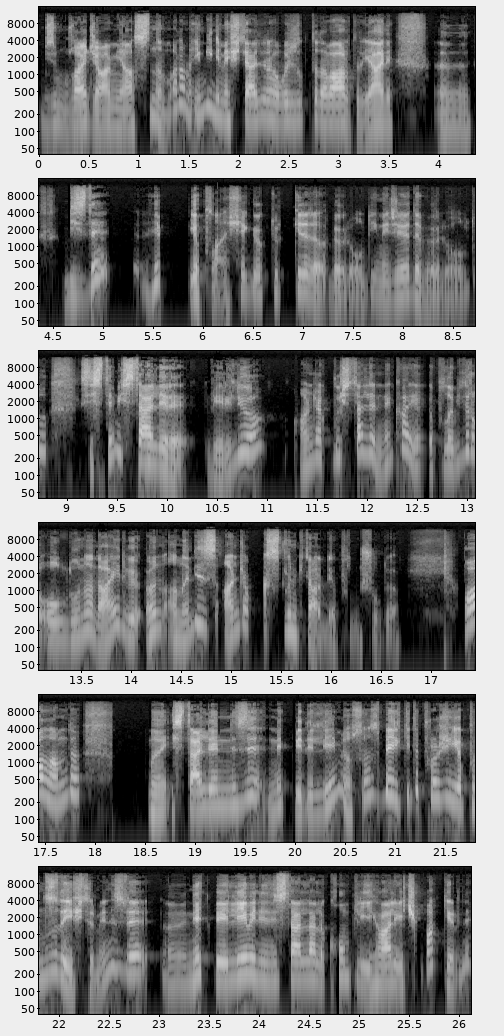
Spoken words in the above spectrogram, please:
bizim uzay camiasında var ama eminim eşdeğerleri havacılıkta da vardır. Yani e, bizde hep yapılan şey Göktürk'te de böyle oldu, İmece'de de böyle oldu. Sistem isterleri veriliyor. Ancak bu isterlerin ne kadar yapılabilir olduğuna dair bir ön analiz ancak kısıtlı miktarda yapılmış oluyor. Bu anlamda isterlerinizi net belirleyemiyorsanız belki de proje yapınızı değiştirmeniz ve net belirleyemediğiniz isterlerle komple ihaleye çıkmak yerine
